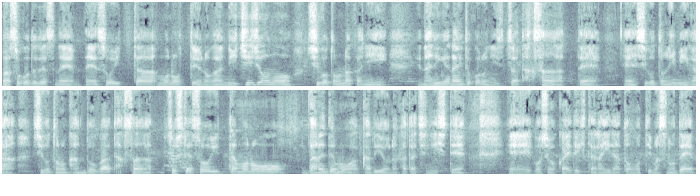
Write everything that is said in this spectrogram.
まあそこでですね、えそういったものっていうのが日常の仕事の中に何気ないところに実はたくさんあって、え仕事の意味が、仕事の感動がたくさんあって、そしてそういったものを誰でもわかるような形にして、えご紹介できたらいいなと思っていますので、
